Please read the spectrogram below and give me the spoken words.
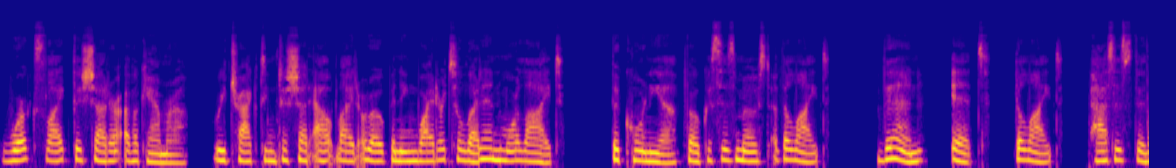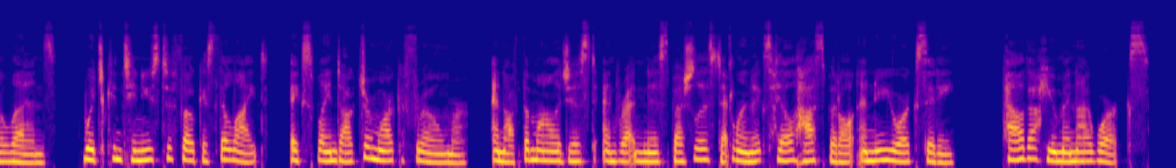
works like the shutter of a camera, retracting to shut out light or opening wider to let in more light. The cornea focuses most of the light. Then, it, the light, passes through the lens, which continues to focus the light, explained Dr. Mark Fromer, an ophthalmologist and retina specialist at Lenox Hill Hospital in New York City. How the human eye works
